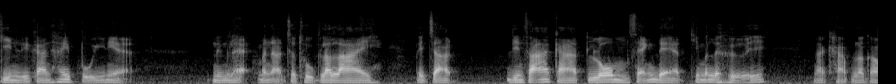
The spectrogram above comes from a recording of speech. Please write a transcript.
กินหรือการให้ปุ๋ยเนี่ยหนึ่งแหละมันอาจจะถูกละลายไปจากดินฟ้าอากาศลม แสงแดดที่มันระเหยนะครับ แล้วก็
